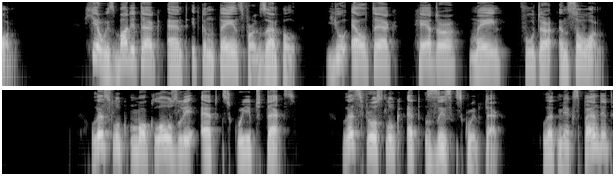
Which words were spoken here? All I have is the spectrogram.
on. Here is body tag and it contains, for example, UL tag, header, main, footer, and so on. Let's look more closely at script tags. Let's first look at this script tag. Let me expand it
